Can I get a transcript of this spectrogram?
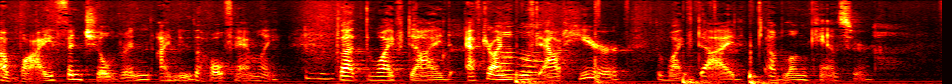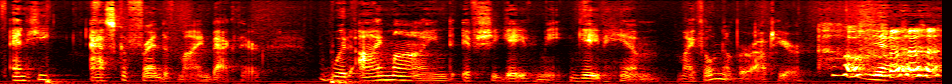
a wife and children. I knew the whole family. Mm-hmm. But the wife died after I moved out here. The wife died of lung cancer. And he asked a friend of mine back there, would I mind if she gave me gave him my phone number out here? Oh. Yeah.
